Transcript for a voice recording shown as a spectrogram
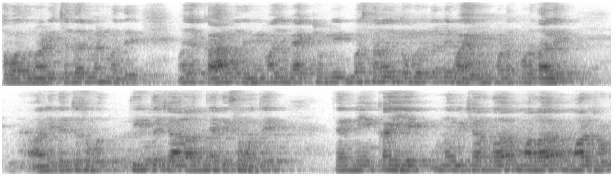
सव्वा दोन अडीचच्या दरम्यानमध्ये. माझ्या कारमध्ये मी माझी बॅग ठेवली. बसताना तोपर्यंत ते बाहेरून पडत पडत आले. आणि त्यांच्यासोबत तीन ते चार अज्ञात इसम होते. त्यांनी काही एक न विचारता मला मारझोड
